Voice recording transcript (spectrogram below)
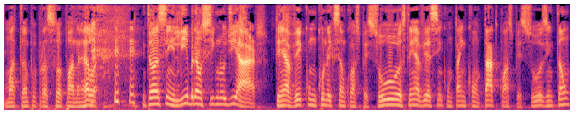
uma tampa para sua panela. então, assim, Libra é um signo de ar. Tem a ver com conexão com as pessoas, tem a ver, assim, com estar em contato com as pessoas. Então,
